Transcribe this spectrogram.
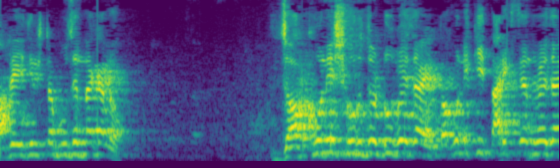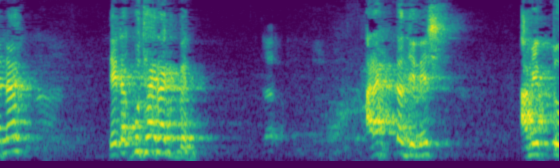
আপনি এই জিনিসটা বুঝেন না কেন? যখনই সূর্য ডুবে যায়, তখনই কি তারিখ চেঞ্জ হয়ে যায় না? এটা কোথায় রাখবেন? আর একটা জিনিস আমি একটু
